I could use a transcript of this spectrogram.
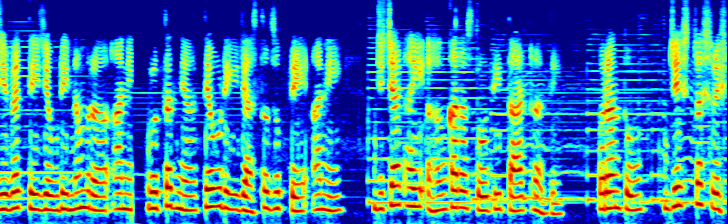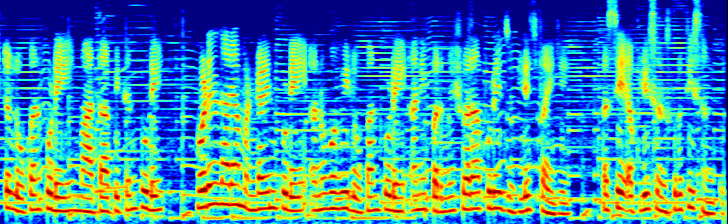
जी व्यक्ती जेवढी नम्र आणि कृतज्ञ तेवढी जास्त झुकते आणि जिच्या ठाई अहंकार असतो ती ताट राहते. परंतु ज्येष्ठ श्रेष्ठ लोकांपुढे माता पित्यांपुढे वडीलधाऱ्या मंडळींपुढे अनुभवी लोकांपुढे आणि परमेश्वरापुढे झुकलेच पाहिजे असे आपली संस्कृती सांगते.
